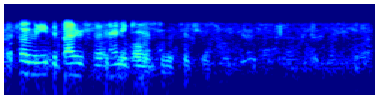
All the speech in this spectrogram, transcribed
That's why we need the batteries for the handicap.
